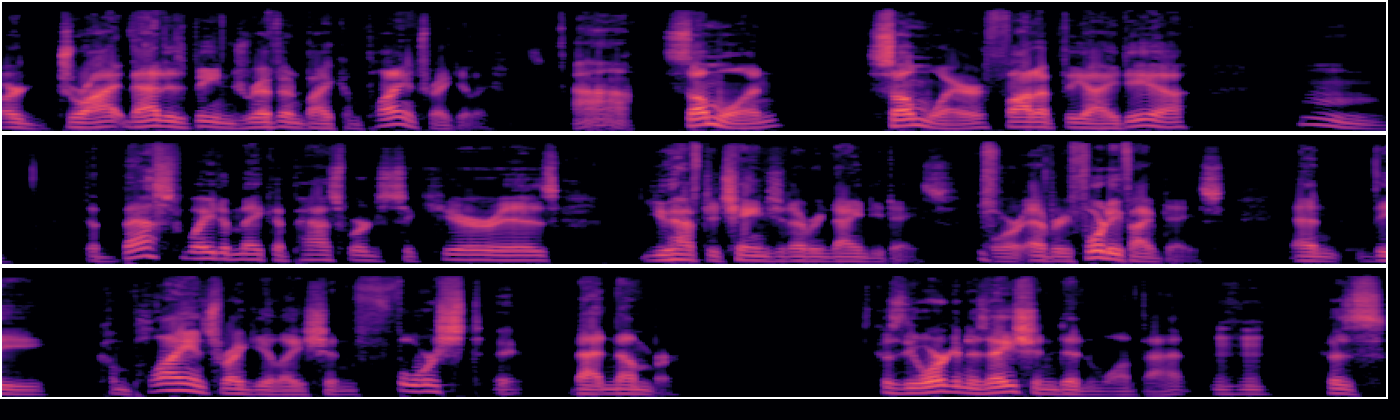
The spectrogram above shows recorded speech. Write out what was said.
are dry. That is being driven by compliance regulations. Ah, Someone, somewhere, thought up the idea. Hmm. The best way to make a password secure is you have to change it every 90 days or every 45 days, and the compliance regulation forced that number because the organization didn't want that. Mm-hmm. because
